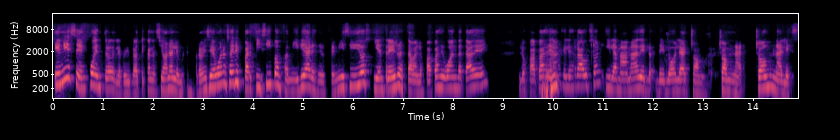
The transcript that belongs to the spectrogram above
En ese encuentro de la Biblioteca Nacional en, provincia de Buenos Aires participan familiares de femicidios y entre ellos estaban los papás de Wanda Tadei, los papás de Ángeles Rawson y la mamá de, Lola Chom, Chomnales.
